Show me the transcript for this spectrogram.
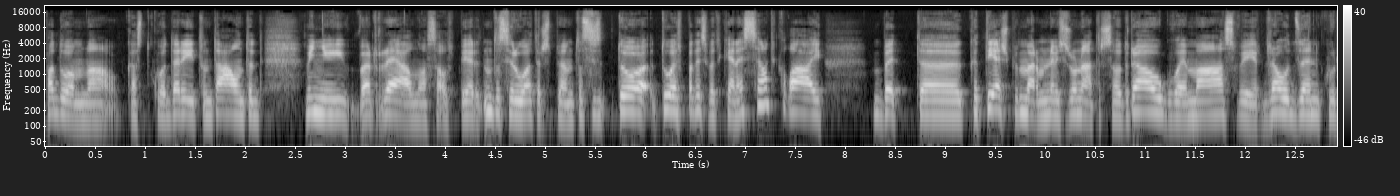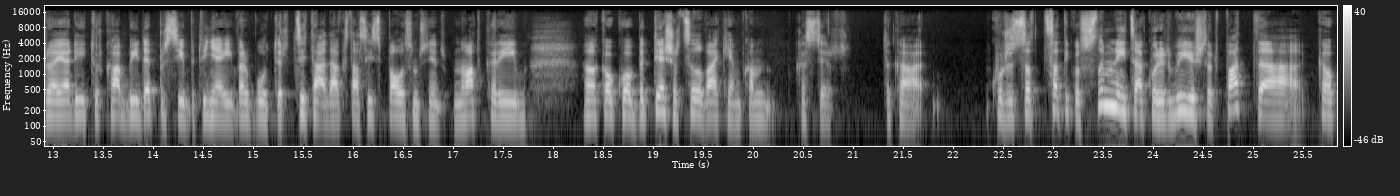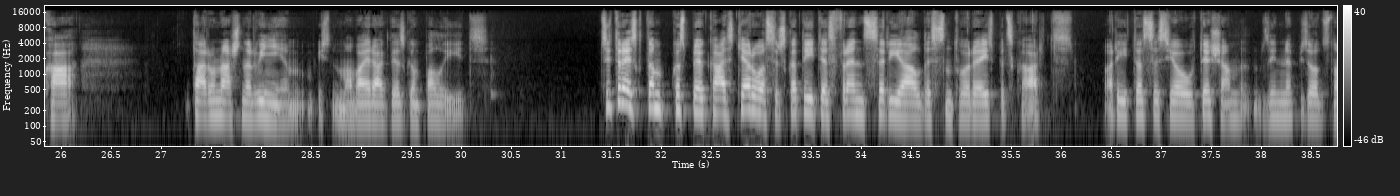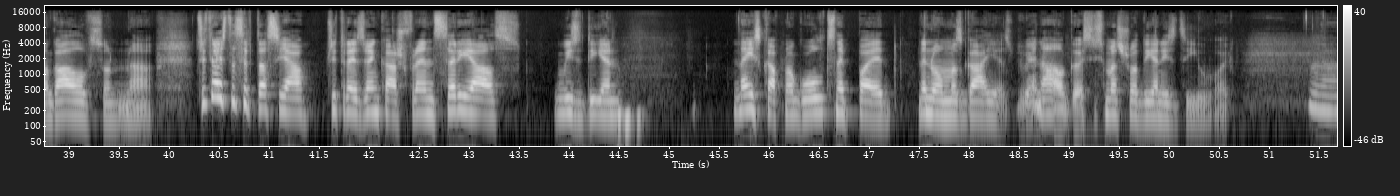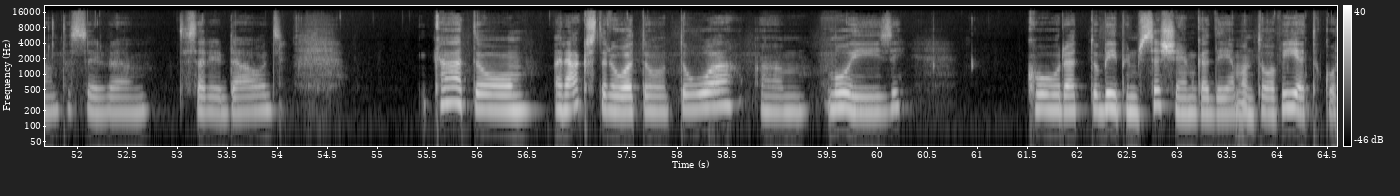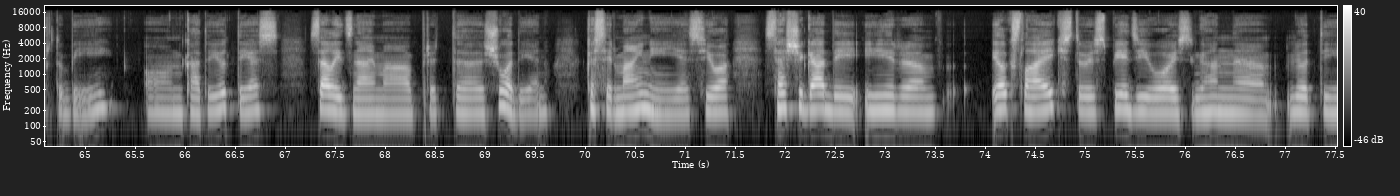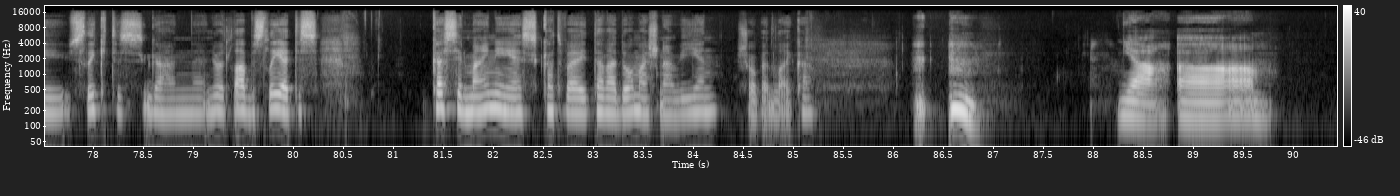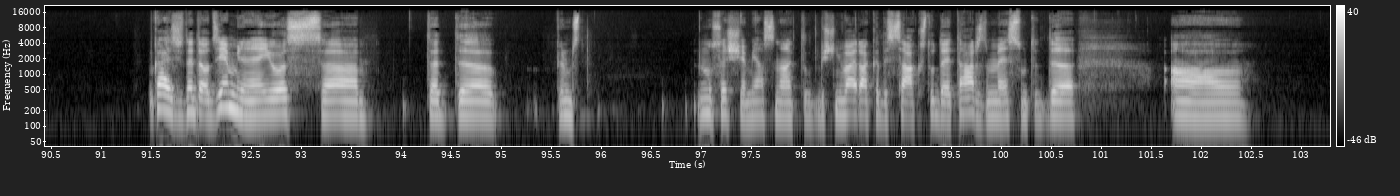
padomā, kas ko darīt. Un tā, un tad viņi var reāli no savas pieredzes. Nu, tas ir otrs, piemēram, tas ir, to, to es patiesībā tikai nesen atklāju. Bet uh, tieši, piemēram, nevis runāt ar savu draugu vai māsu, vai ir draudzeni, kurai arī tur bija depresija, bet viņai varbūt ir citādāks tās izpausmes, viņai nav atkarība, kaut ko, bet tieši ar cilvēkiem, kam, kas ir kā, kurus satikusi slimnīcā, kur ir bijuši turpat, kaut kā tā runāšana ar viņiem īstenībā vairāk diezgan palīdz. Citreiz, tam, kas pie kā es ķeros, ir skatīties Friends seriālu desmito reizi pēc kārtas. Arī tas es jau tiešām zinu epizodus no galvas. Un, uh, citreiz tas ir tas, jā, citreiz vienkārši Friends seriāls visu dienu. Neizkāp no gultas, nepaēd, nenomazgājies. Vienalga, es vismaz šo dienu izdzīvoju. Jā, tas, ir, tas arī ir daudz. Kā tu raksturotu to um, Luīzi, kura tu biji pirms sešiem gadiem, un to vietu, kur tu biji, un kā tu jūties salīdzinājumā pret uh, šodienu, kas ir mainījies. Jo seši gadi ir um, ilgs laiks, tu esi piedzīvojis gan uh, ļoti sliktas, gan uh, ļoti labas lietas. Kas ir mainījies kaut vai tavā domāšanā vien šogad laikā? Jā, uh, kā es nedaudz ieminējos, uh, tad uh, pirms nu, sešiem jāsanāk, tad bija viņa vairāk, kad es sāku studēt ārzemēs. Tad, uh,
